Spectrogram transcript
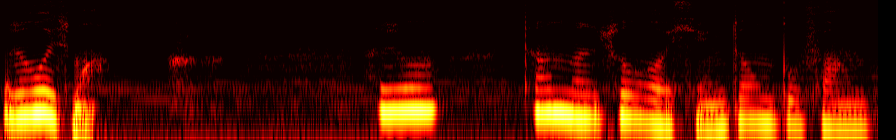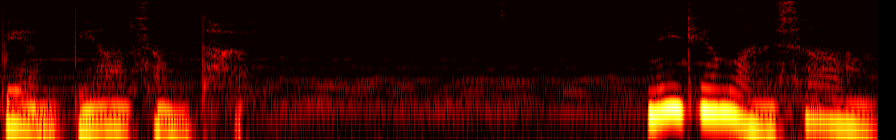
我说：“为什么？” 他说：“他们说我行动不方便，不要上台。”那天晚上，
